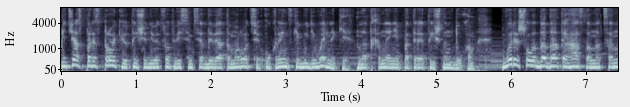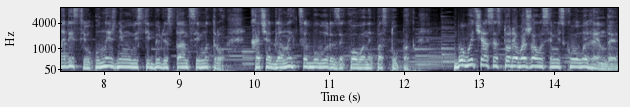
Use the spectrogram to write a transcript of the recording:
Під час перестройки у 1989 році українські будівельники, натхнені патріотичним духом, вирішили додати гасло націоналістів у нижньому вестибюлі станції метро, хоча для них це був ризикований поступок. Довгий час історія вважалася міською легендою,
